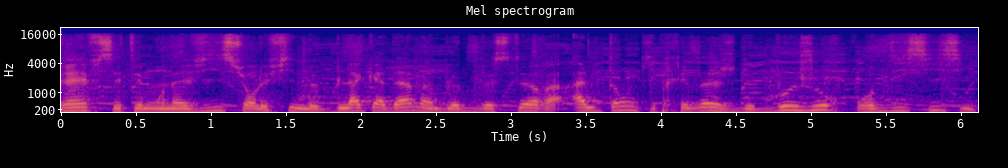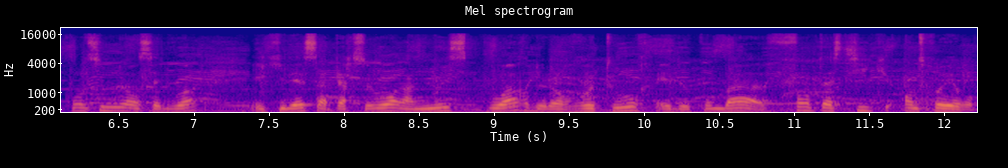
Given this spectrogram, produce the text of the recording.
Bref, c'était mon avis sur le film Black Adam, un blockbuster haletant qui présage de beaux jours pour DC s'il continue dans cette voie et qui laisse apercevoir un espoir de leur retour et de combats fantastiques entre héros.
